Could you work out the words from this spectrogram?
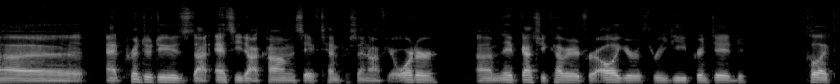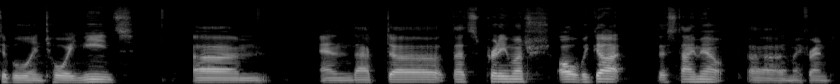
uh, at printerdoods.etsy.com and save 10% off your order. Um, they've got you covered for all your 3D printed collectible and toy needs. Um, and that uh, that's pretty much all we got this time out, uh, my friend.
